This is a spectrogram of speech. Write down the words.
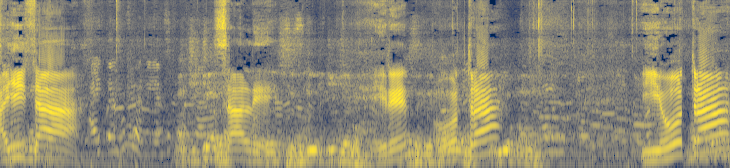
Ahí está. Sale. Miren, otra. Y otra.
